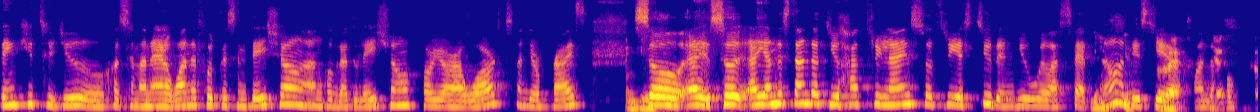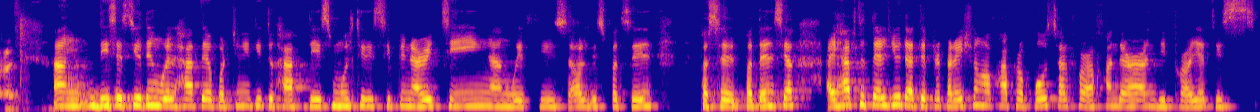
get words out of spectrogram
Thank you to you, Jose Manuel. Wonderful presentation and congratulations for your awards and your prize. Thank you. So, uh, so I understand that you have three lines, so three students you will accept, Yes, no, yes, this year. correct. Wonderful. Yes, correct. And this student will have the opportunity to have this multidisciplinary team and with this all posi- potential. I have to tell you that the preparation of a proposal for a funder R&D project is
